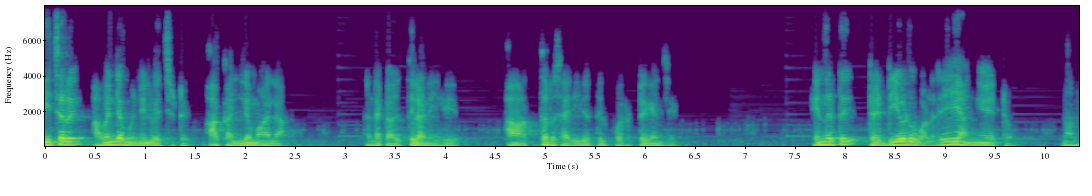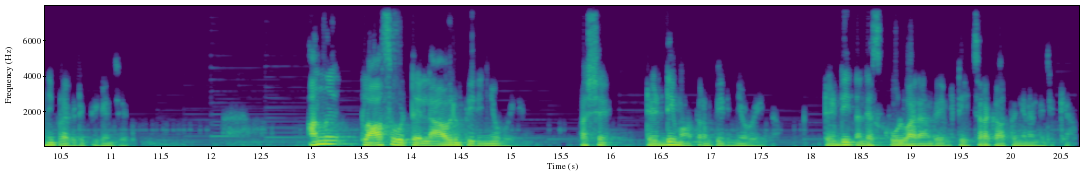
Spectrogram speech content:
ടീച്ചർ അവന്റെ മുന്നിൽ വെച്ചിട്ട് ആ കല്ലുമാല തന്റെ കഴുത്തിൽ അണിയുകയും ആ അത്തർ ശരീരത്തിൽ പുരട്ടുകയും ചെയ്തു. എന്നിട്ട് ടെഡിയോട് വളരെ അങ്ങേയറ്റം നന്ദി പ്രകടിപ്പിക്കുകയും ചെയ്തു. അന്ന് ക്ലാസ് വിട്ട് എല്ലാവരും പിരിഞ്ഞുപോയി. പക്ഷേ ടെഡി മാത്രം പിരിഞ്ഞുപോയില്ല. ടെഡി തന്റെ സ്കൂൾ വരാന്തയിൽ ടീച്ചറെ കാത്തിങ്ങനെ നിൽക്കുക.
